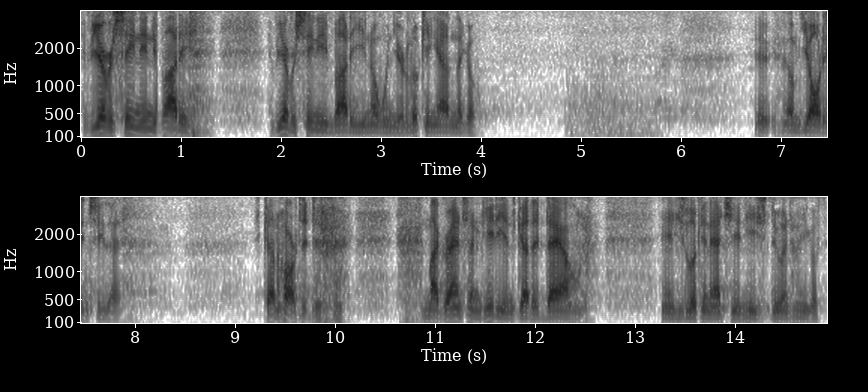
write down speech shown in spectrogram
Have you ever seen anybody? Have you ever seen anybody, you know, when you're looking at them, they go, um, y'all didn't see that. It's kind of hard to do. My grandson Gideon's got it down. And he's looking at you and he's doing, he goes,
